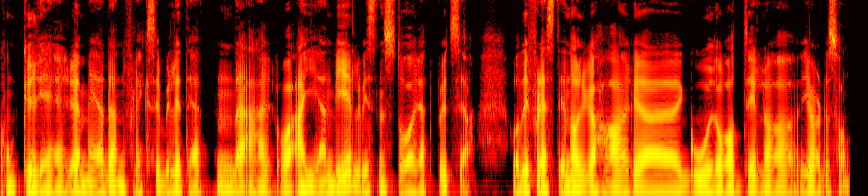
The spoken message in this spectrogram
konkurrere med den fleksibiliteten det er å eie en bil hvis den står rett på utsida. Og de fleste i Norge har eh, god råd til å gjøre det sånn.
